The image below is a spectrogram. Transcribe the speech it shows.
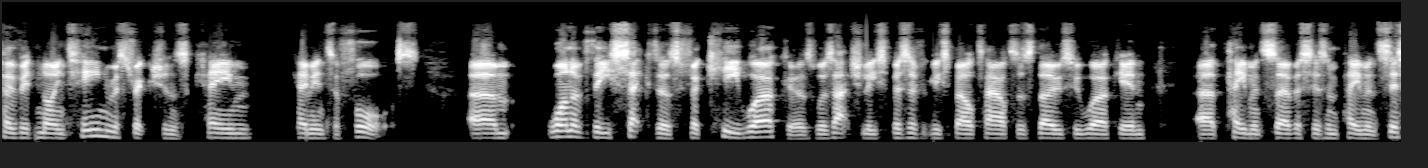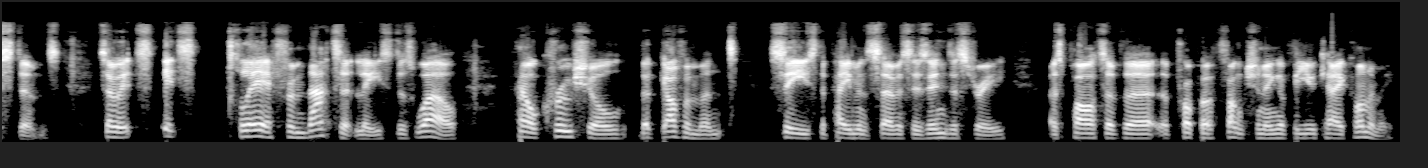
COVID nineteen restrictions came came into force. Um, one of the sectors for key workers was actually specifically spelt out as those who work in uh, payment services and payment systems. So it's it's clear from that at least as well how crucial the government sees the payment services industry as part of the, the proper functioning of the UK economy.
